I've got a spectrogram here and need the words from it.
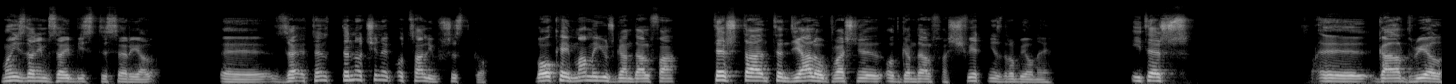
Moim zdaniem zajebisty serial. Za- Ten, ten odcinek ocalił wszystko. Bo okej, mamy już Gandalfa. Też ta, ten dialog właśnie od Gandalfa świetnie zrobiony. I też yy, Galadriel,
